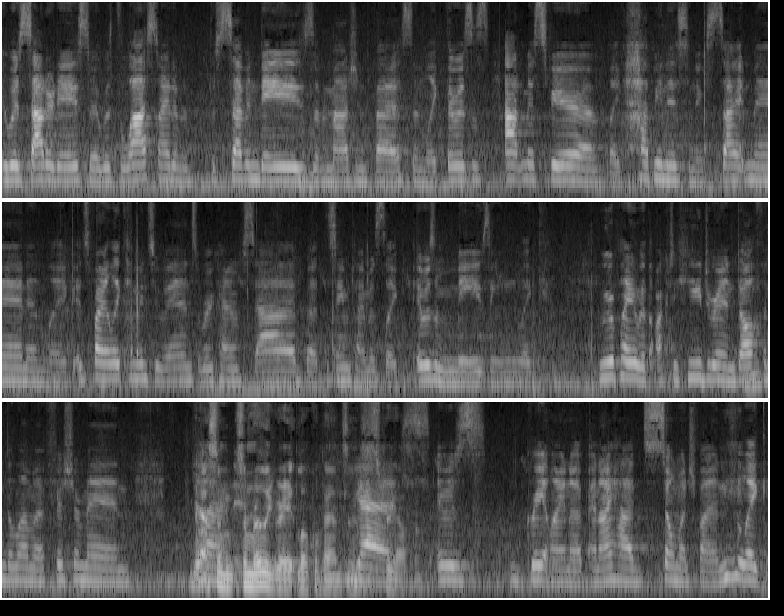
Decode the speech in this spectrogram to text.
it was Saturday, so it was the last night of the seven days of Imagine Fest, and like there was this atmosphere of like happiness and excitement, and like it's finally coming to an end, so we're kind of sad, but at the same time, it's like it was amazing. Like we were playing with Octahedron, Dolphin Dilemma, Fisherman. Yeah, some some really great local bands, and it's pretty awesome. it was great lineup, and I had so much fun. like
